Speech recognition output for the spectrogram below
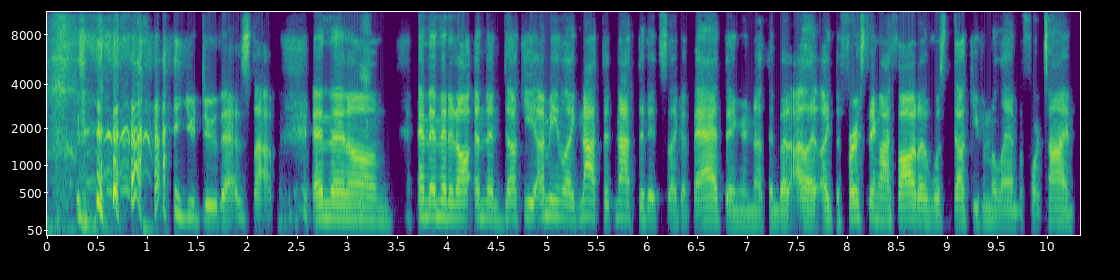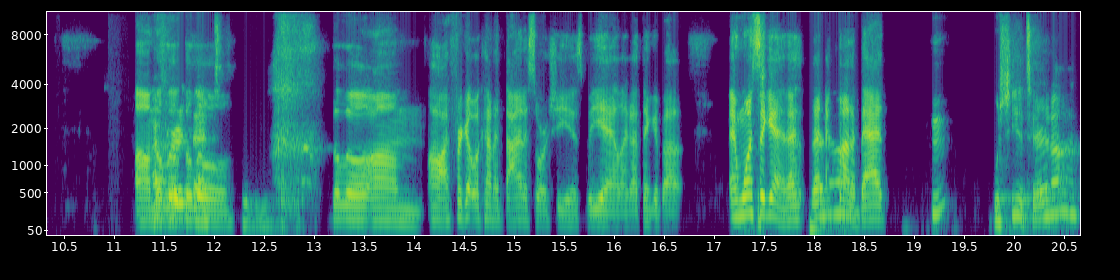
you do that stop and then um and then, then it all and then ducky i mean like not that not that it's like a bad thing or nothing but i like, like the first thing i thought of was ducky from the land before time. Um the, little, the little the little um oh i forget what kind of dinosaur she is but yeah like i think about and once again that, that's not a bad hmm? was she a pterodon?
